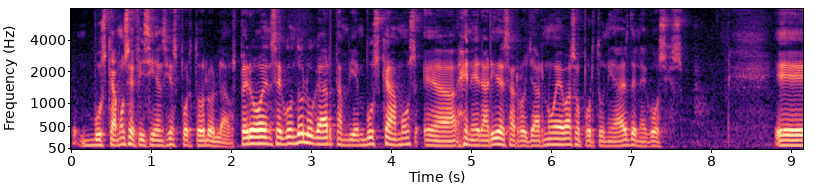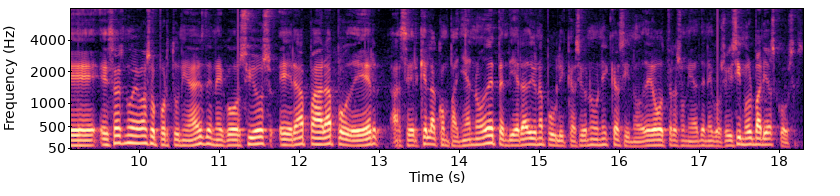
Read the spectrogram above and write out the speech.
buscamos eficiencias por todos los lados. Pero en segundo lugar, también buscamos eh, generar y desarrollar nuevas oportunidades de negocios. Eh, esas nuevas oportunidades de negocios era para poder hacer que la compañía no dependiera de una publicación única, sino de otras unidades de negocio. Hicimos varias cosas.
